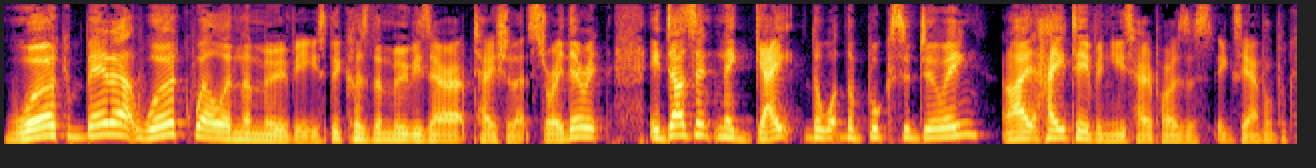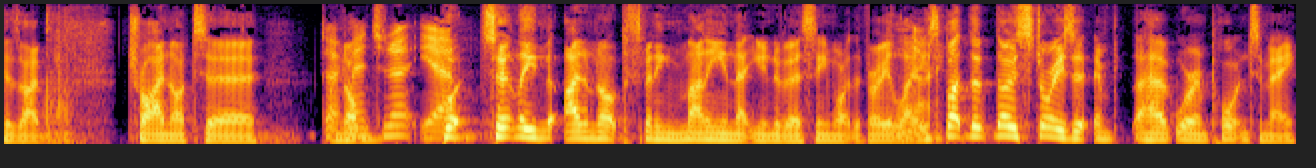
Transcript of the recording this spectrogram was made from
work better, work well in the movies because the movies are adaptation of that story. There, it, it doesn't negate the, what the books are doing. And I hate to even use Harry Potter as an example because I try not to. Don't not- mention it, yeah. But certainly, I'm not spending money in that universe anymore at the very least. But the, those stories are, uh, were important to me,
